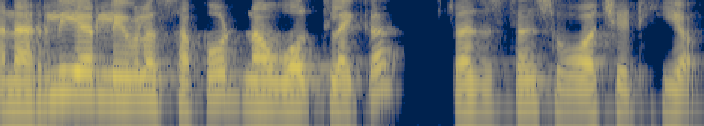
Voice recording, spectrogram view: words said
and earlier level support ನಾವು work like a resistance watch it here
